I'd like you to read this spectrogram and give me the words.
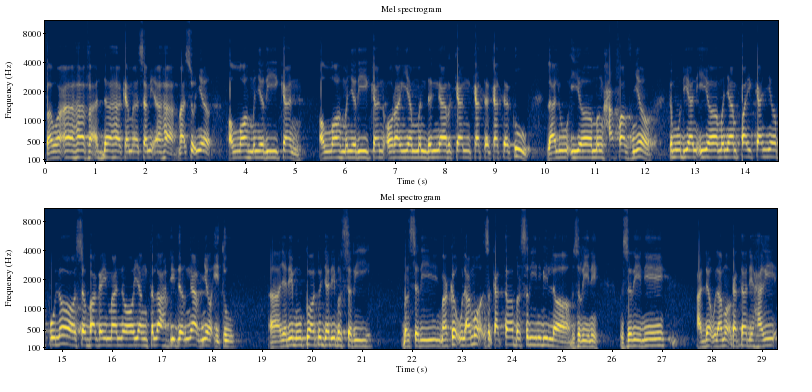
فوعاها فأداها كما سمعها maksudnya Allah menyerikan Allah menyerikan orang yang mendengarkan kata-kataku lalu ia menghafaznya kemudian ia menyampaikannya pula sebagaimana yang telah didengarnya itu ha, jadi muka tu jadi berseri berseri maka ulama kata berseri ni bila berseri ni berseri ni ada ulama kata di hari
